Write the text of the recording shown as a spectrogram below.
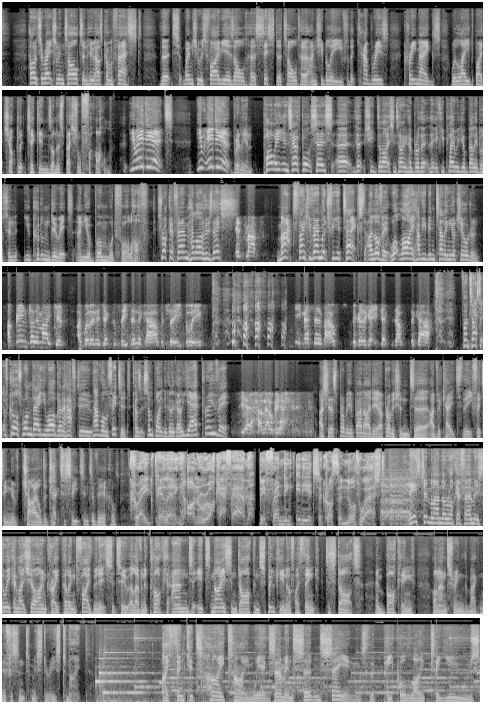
Hello to Rachel in Tarleton, who has confessed that when she was five years old, her sister told her, and she believed, that Cadbury's cream eggs were laid by chocolate chickens on a special farm. You idiot! You idiot! Brilliant. Polly in Southport says uh, that she delights in telling her brother that if you play with your belly button, you could undo it and your bum would fall off. It's Rock FM. Hello, who's this? It's Matt. Matt, thank you very much for your text. I love it. What lie have you been telling your children? I've been telling my kids I've got an ejector seat in the car, which they believe. Keep messing about. They're going to get ejected out of the car. Fantastic. Of course, one day you are going to have to have one fitted because at some point they're going to go, yeah, prove it. Yeah, I know, yeah. Actually, that's probably a bad idea. I probably shouldn't uh, advocate the fitting of child ejector seats into vehicles. Craig Pilling on Rock FM, befriending idiots across the Northwest. It's Timbaland on Rock FM. It's the Weekend Late Show. I'm Craig Pilling. Five minutes to 11 o'clock. And it's nice and dark and spooky enough, I think, to start embarking on answering the magnificent mysteries tonight. I think it's high time we examine certain sayings that people like to use.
